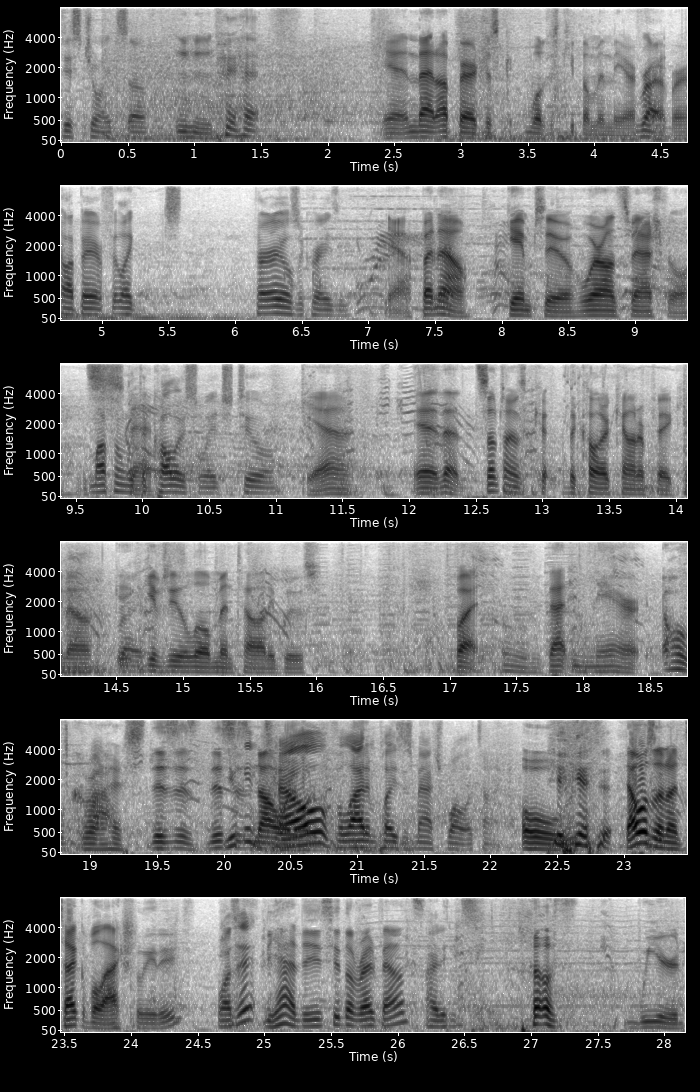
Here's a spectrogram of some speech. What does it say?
disjoint. So. hmm Yeah, and that up air just will just keep them in the air Right, forever. up air. Like, her aerials are crazy. Yeah, but now game two, we're on Smashville. Muffin with the color switch too. Yeah, yeah. That sometimes c- the color counter pick, you know, Right. gives you a little mentality boost. But ooh, that nair. Oh gosh, this is this you is can not. tell What Vuhladdin plays this match all the time. oh, that was an untechable actually, dude. Was it? Yeah, did you see the red bounce? I didn't see. That was weird.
